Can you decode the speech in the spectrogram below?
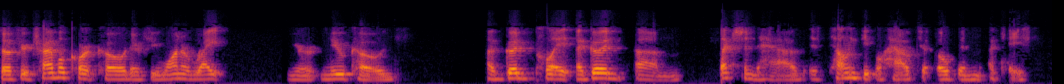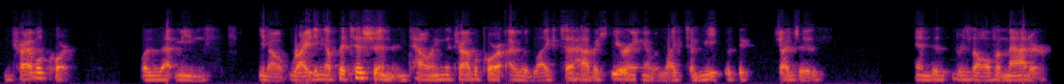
So if your tribal court code, or if you want to write your new codes, a good place, a good um, section to have is telling people how to open a case in tribal court, whether that means you know, writing a petition and telling the tribal court, I would like to have a hearing, I would like to meet with the judges and resolve a matter.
